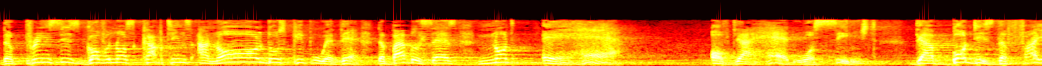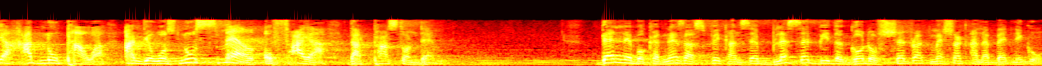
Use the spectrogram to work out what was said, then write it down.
The princes, governors, captains, and all those people were there. The Bible says, not a hair of their head was singed their bodies, the fire had no power and there was no smell of fire that passed on them. Then Nebuchadnezzar spake and said, Blessed be the God of Shadrach, Meshach, and Abednego.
